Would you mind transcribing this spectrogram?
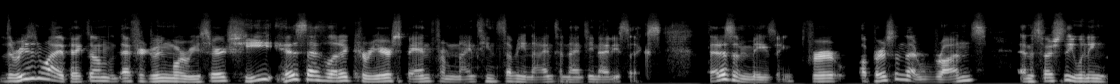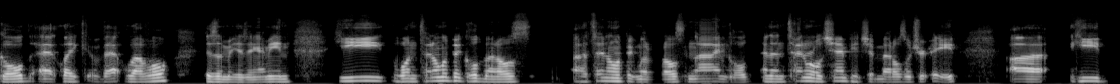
the reason why I picked him after doing more research. He his athletic career spanned from 1979 to 1996. That is amazing for a person that runs and especially winning gold at like that level is amazing. I mean, he won 10 Olympic gold medals, uh, 10 Olympic medals, nine gold, and then 10 world championship medals, which are eight. Uh, he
